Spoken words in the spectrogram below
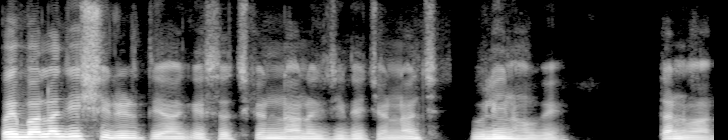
ਭਾਈ ਬਾਲਾ ਜੀ ਸਰੀਰ ਤਿਆਗ ਕੇ ਸੱਚਖੰਡ ਨਾਨਕ ਜੀ ਦੇ ਚਰਨਾਂ 'ਚ ਵਿਲੀਨ ਹੋ ਗਏ। ਧੰਨਵਾਦ।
